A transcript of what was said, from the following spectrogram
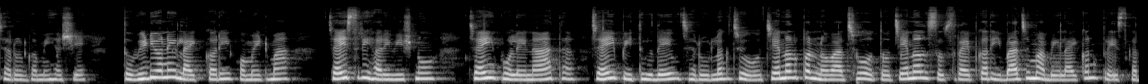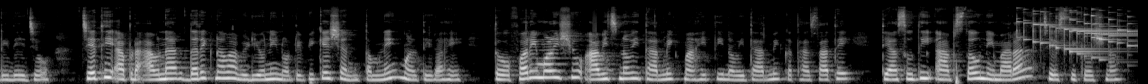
જરૂર ગમી હશે. તો વિડીયોને લાઇક કરી કોમેન્ટમાં જય શ્રી હરિવિષ્ણુ, જય ભોલેનાથ, જય પિતૃદેવ, જરૂર લખજો. ચેનલ પર નવા છો તો ચેનલ સબસ્ક્રાઈબ કરી બાજુમાં બેલ આઇકન પ્રેસ કરી દેજો. જેથી આપણા આવનાર દરેક નવા વિડીયોની નોટિફિકેશન તમને મળતી રહે. તો ફરી મળીશું આવી જ નવી ધાર્મિક માહિતી, નવી ધાર્મિક કથા સાથે. ત્યાં સુધી આપ સૌને મારા જય શ્રી કૃષ્ણ.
